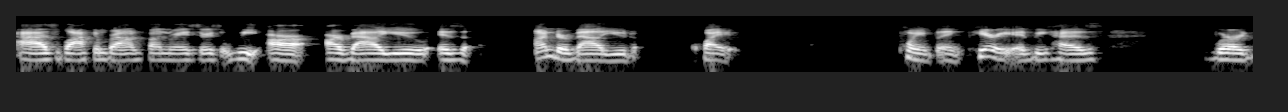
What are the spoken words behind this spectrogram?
as black and brown fundraisers we are our value is undervalued quite point blank period because we're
